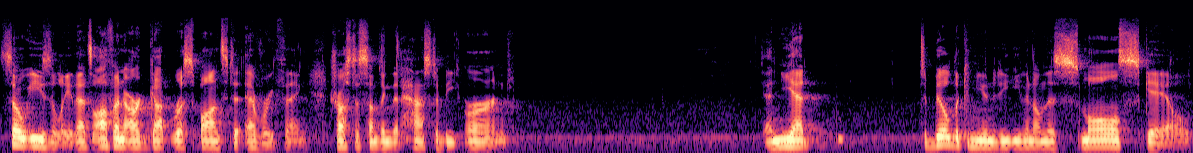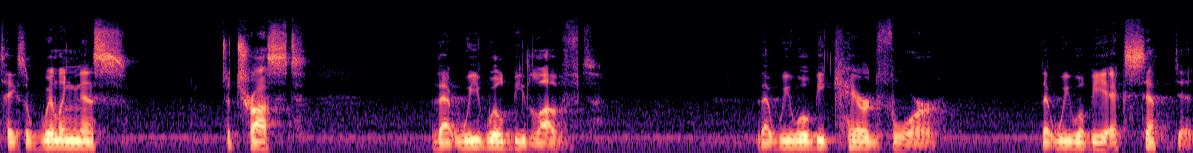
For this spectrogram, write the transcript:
so easily. That's often our gut response to everything. Trust is something that has to be earned. And yet, to build the community, even on this small scale, takes a willingness to trust that we will be loved, that we will be cared for, that we will be accepted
